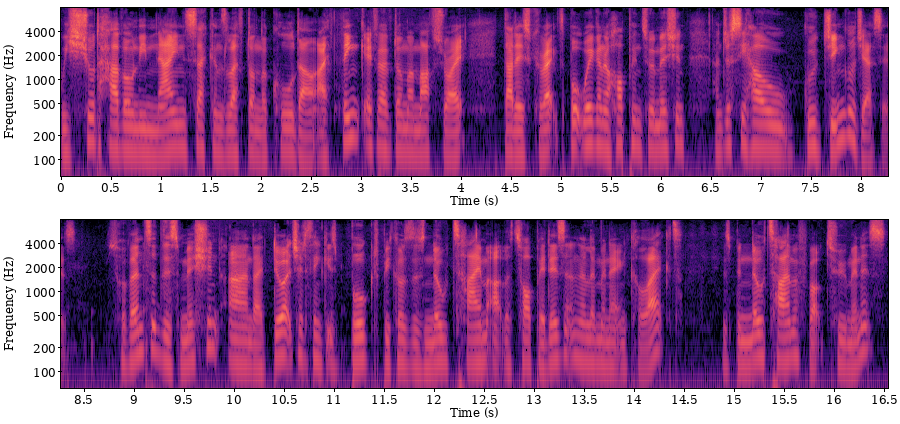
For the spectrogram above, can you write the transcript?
we should have only 9 seconds left on the cooldown. I think if I've done my maths right, that is correct, but we're going to hop into a mission and just see how good Jingle Jess is. So I've entered this mission and I do actually think it's bugged because there's no time at the top. It isn't an eliminate and collect. There's been no timer for about 2 minutes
